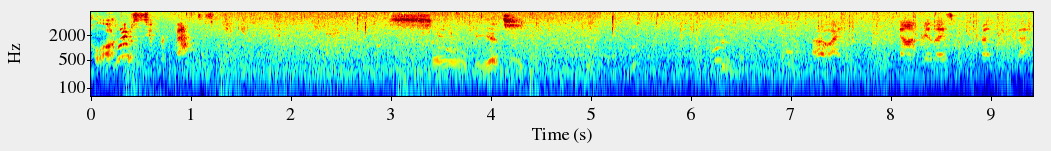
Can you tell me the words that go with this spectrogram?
You are super fast as a chicken. So be it. Oh, I did not realize we could run through that.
